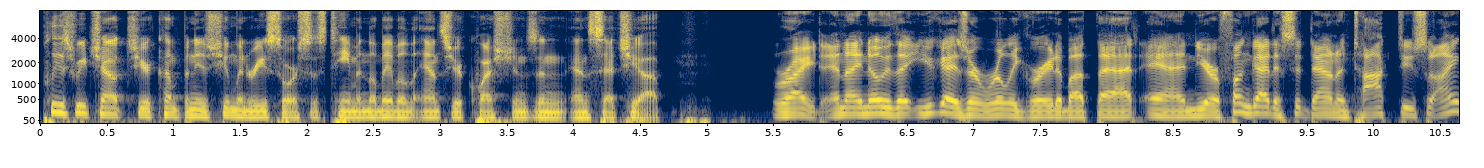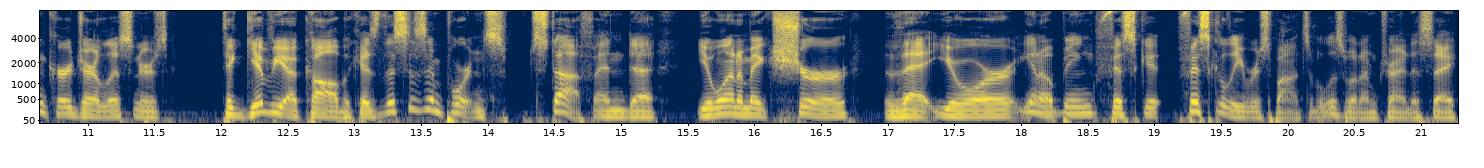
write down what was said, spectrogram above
please reach out to your company's human resources team and they'll be able to answer your questions and, and set you up. Right. And I know that you guys are really great about that and you're a fun guy to sit down and talk to. So I encourage our listeners to give you a call because this is important stuff and uh, you want to make sure that you're, you know, being fisc- fiscally responsible is what I'm trying to say.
